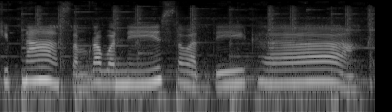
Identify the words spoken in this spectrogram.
คลิปหน้าสำหรับวันนี้ สวัสดีค่ะ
